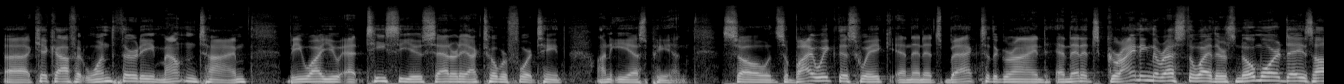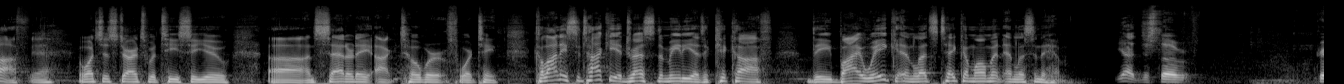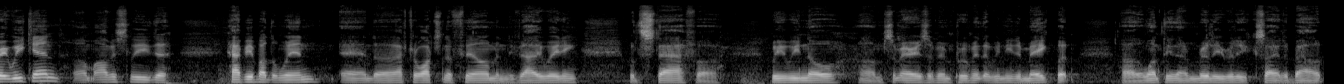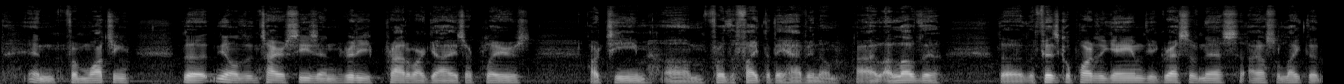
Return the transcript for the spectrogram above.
uh, kickoff at 1.30 Mountain Time. BYU at TCU Saturday, October 14th on ESPN. So it's a bye week this week, and then it's back to the grind, and then it's grinding the rest of the way. There's no more days off. Yeah. Once it starts with TCU uh, on Saturday, October 14th. Kalani Sitake addressed the media to kick off the bye week, and let's take a moment and listen to him. Yeah, just a great weekend. Um, obviously, the happy about the win, and uh, after watching the film and evaluating with staff, uh, we we know um, some areas of improvement that we need to make. But uh, the one thing that I'm really really excited about, and from watching the you know the entire season, really proud of our guys, our players, our team um, for the fight that they have in them. I, I love the, the the physical part of the game, the aggressiveness. I also like that.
